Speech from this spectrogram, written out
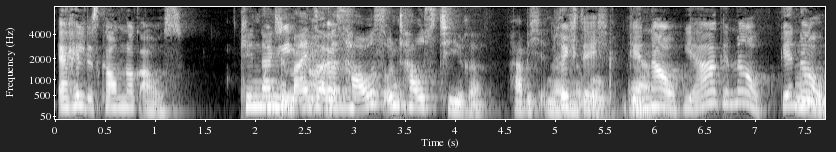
er hält es kaum noch aus. Kinder, Und die, gemeinsames ähm, Haus und Haustiere habe ich in Richtig, Erinnerung. Ja. genau, ja, genau, genau.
